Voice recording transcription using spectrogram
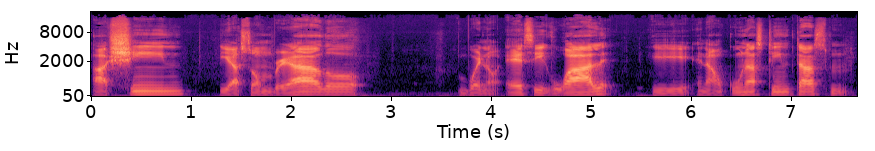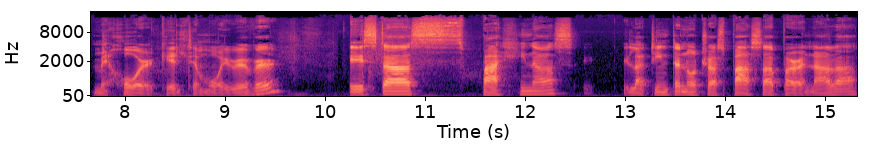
a sheen y a sombreado, bueno, es igual y en algunas tintas mejor que el Temoy River estas páginas, la tinta no traspasa para nada.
